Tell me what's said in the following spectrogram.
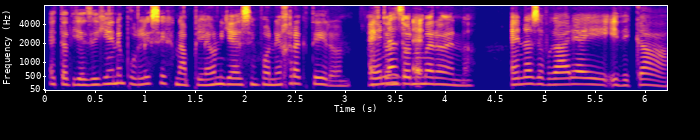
Ε, τα διαζύγια είναι πολύ συχνά πλέον για συμφωνία χαρακτήρων. Αυτό είναι το ε, νούμερο ένα ένα ζευγάρι ειδικά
